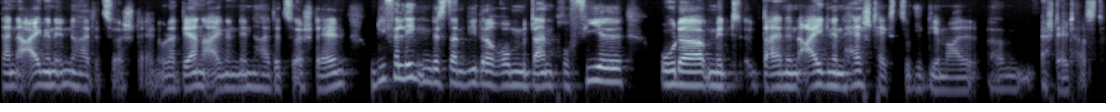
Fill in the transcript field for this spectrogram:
deine eigenen Inhalte zu erstellen oder deren eigenen Inhalte zu erstellen. Und die verlinken das dann wiederum mit deinem Profil oder mit deinen eigenen Hashtags, die du dir mal ähm, erstellt hast.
